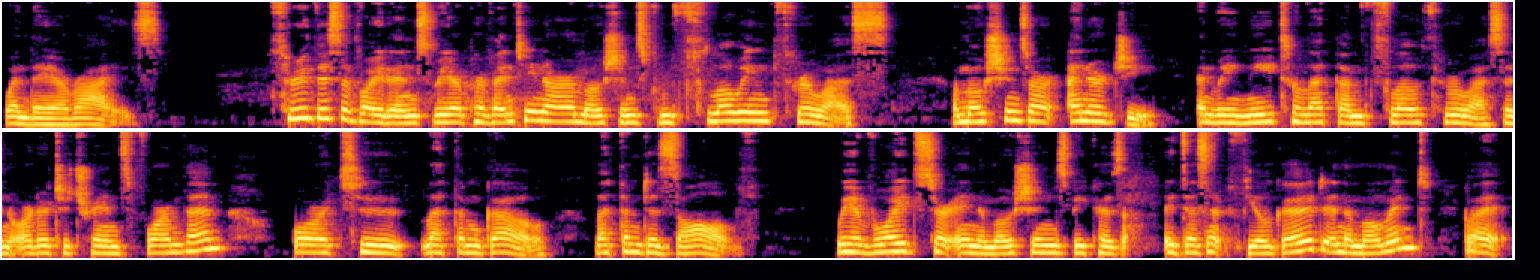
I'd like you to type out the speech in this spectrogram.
when they arise. Through this avoidance, we are preventing our emotions from flowing through us. Emotions are energy, and we need to let them flow through us in order to transform them or to let them go, let them dissolve. We avoid certain emotions because it doesn't feel good in the moment, but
